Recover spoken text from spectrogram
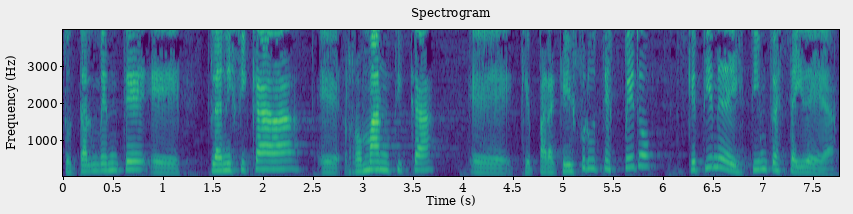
totalmente eh, planificada, romántica, que para que disfrutes, pero que tiene de distinto esta idea,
